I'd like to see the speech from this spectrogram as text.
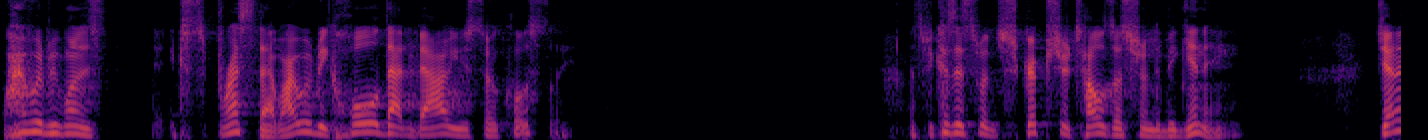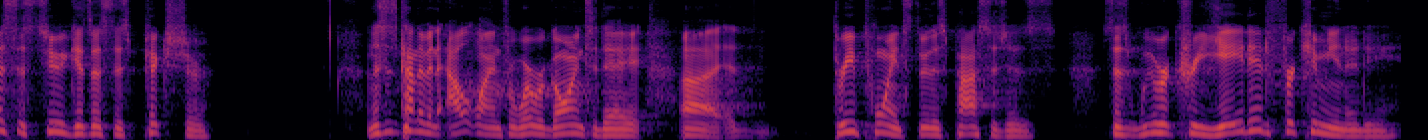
Why would we want to express that? Why would we hold that value so closely? It's because it's what Scripture tells us from the beginning. Genesis 2 gives us this picture. And this is kind of an outline for where we're going today. Uh, three points through this passages. It says, We were created for community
